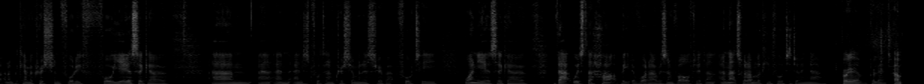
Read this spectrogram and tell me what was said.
when I became a Christian 44 years ago, um, and, entered full time Christian ministry about 41 years ago. That was the heartbeat of what I was involved in, and, and that's what I'm looking forward to doing now. Brilliant, brilliant. Um,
